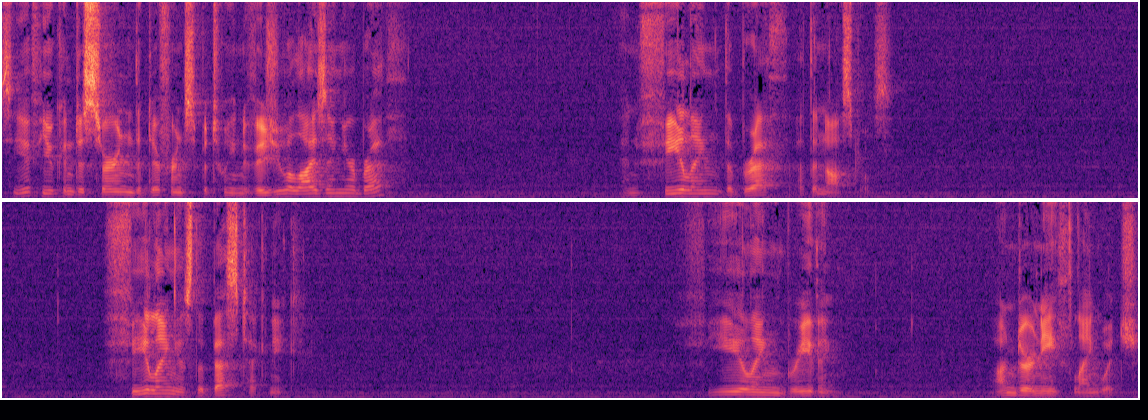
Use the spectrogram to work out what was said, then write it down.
See if you can discern the difference between visualizing your breath and feeling the breath at the nostrils. Feeling is the best technique. Feeling breathing underneath language.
